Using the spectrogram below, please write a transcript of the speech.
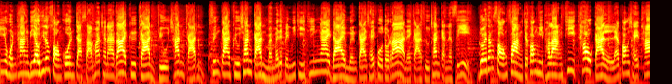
มีหนทางเดียวที่ทั้งสองคนจะสามารถชนะได้คือการฟิวชั่นกัน ซึ่งการฟิวชั่นกันมันไม่ได้เป็นวิธีที่ง่ายดายเหมือนการใช้โปรโตราในการฟิวชั่นกันนะสิโดยทั้งสองฝั่งจะต้องมีพลังที่เท่ากัน และต้องใช้ท่า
